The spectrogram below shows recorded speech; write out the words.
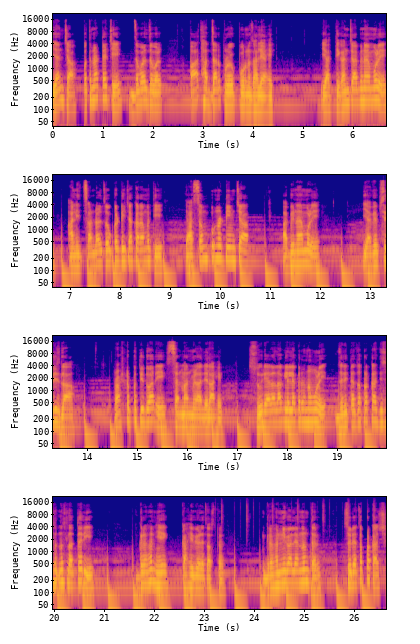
यांच्या पथनाट्याचे जवळजवळ पाच हजार प्रयोग पूर्ण झाले आहेत. या तिघांच्या अभिनयामुळे आणि चांडाळ चौकटीच्या करामती या संपूर्ण टीमच्या अभिनयामुळे या वेबसिरीजला राष्ट्रपतीद्वारे सन्मान मिळालेला आहे. सूर्याला लागलेल्या ग्रहणामुळे जरी त्याचा प्रकाश दिसत नसला तरी ग्रहण हे काही वेळच असतं. ग्रहण निघाल्यानंतर सूर्याचा प्रकाश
